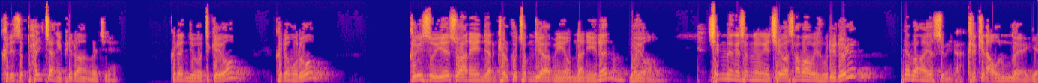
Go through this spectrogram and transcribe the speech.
그래서 8장이 필요한 거지. 그런지 어떻게 해요? 그러므로 그리스도 예수 안에 있는 자는 결코 정죄함이 없나니 이는 뭐요? 생명의 성령의 죄와 사망에서 우리를 해방하였습니다. 그렇게 나오는 거예요, 이게.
